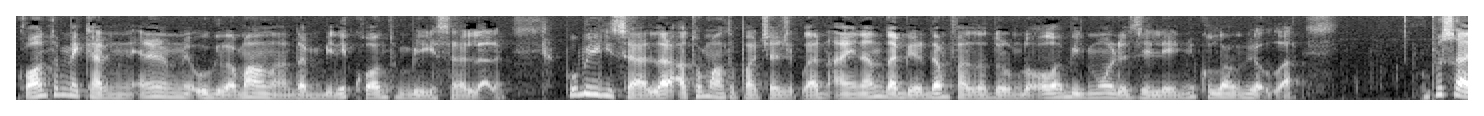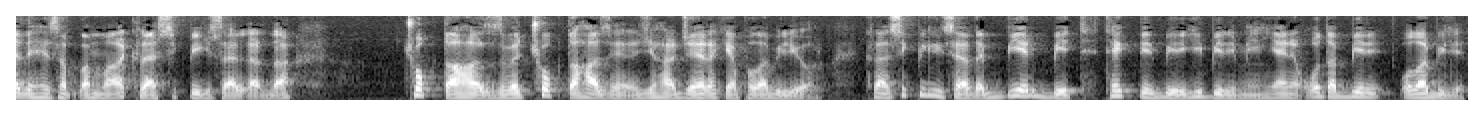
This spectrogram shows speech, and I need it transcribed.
Kuantum mekaniğinin en önemli uygulama alanlarından biri kuantum bilgisayarları. Bu bilgisayarlar atom altı parçacıkların aynı anda birden fazla durumda olabilme özelliğini kullanıyorlar. Bu sayede hesaplamalar klasik bilgisayarlarda çok daha hızlı ve çok daha az enerji harcayarak yapılabiliyor. Klasik bilgisayarda bir bit tek bir bilgi birimi yani o da bir olabilir.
